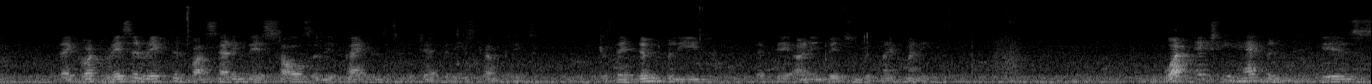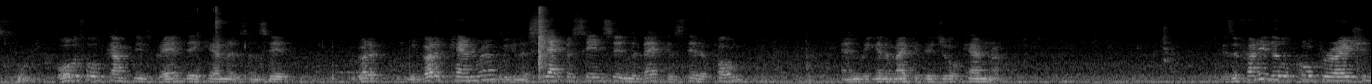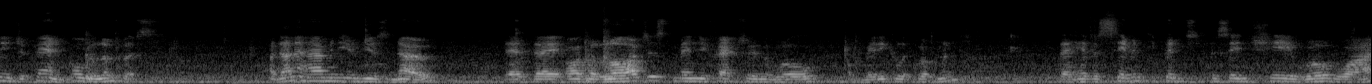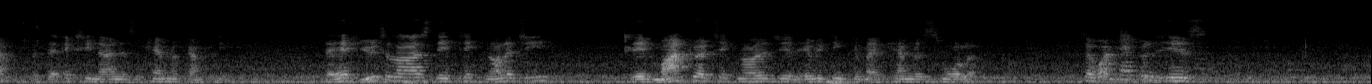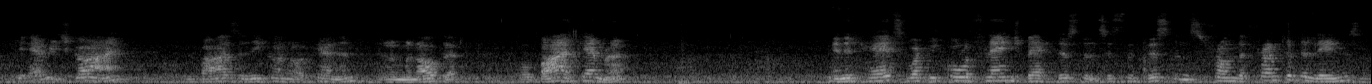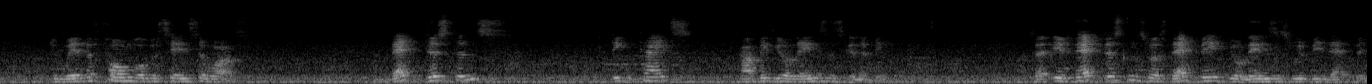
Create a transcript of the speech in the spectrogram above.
They got resurrected by selling their souls and their patents to the Japanese companies they didn't believe that their own invention would make money. What actually happened is all the four companies grabbed their cameras and said, we've got a, we've got a camera, we're going to slap a sensor in the back instead of film, and we're going to make a digital camera. There's a funny little corporation in Japan called Olympus. I don't know how many of you know that they are the largest manufacturer in the world medical equipment. They have a 70% share worldwide, but they're actually known as a camera company. They have utilized their technology, their micro technology and everything to make cameras smaller. So what happened is the average guy who buys a Nikon or a Canon and a Minolta will buy a camera and it has what we call a flange back distance. It's the distance from the front of the lens to where the film of the sensor was. That distance dictates how big your lens is going to be. So if that distance was that big, your lenses would be that big.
